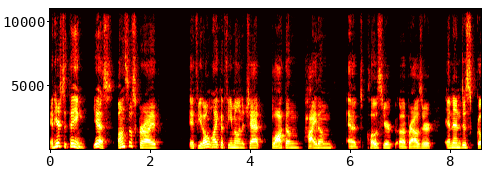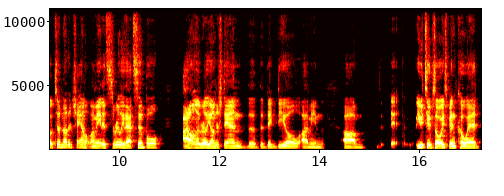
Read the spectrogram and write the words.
And here's the thing: yes, unsubscribe. If you don't like a female in the chat, block them, hide them, close your uh, browser, and then just go to another channel. I mean, it's really that simple. I don't really understand the the big deal. I mean, um, it, YouTube's always been co-ed.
